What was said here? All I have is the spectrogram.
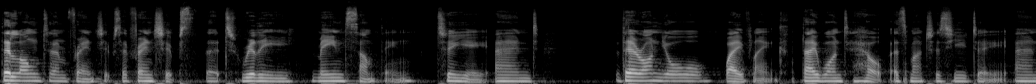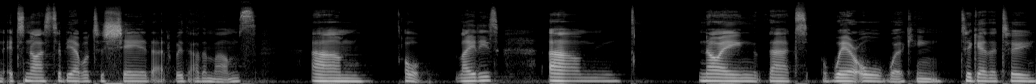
they're long term friendships. They're friendships that really mean something to you, and they're on your wavelength. They want to help as much as you do, and it's nice to be able to share that with other mums um, or ladies, um, knowing that we're all working together to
